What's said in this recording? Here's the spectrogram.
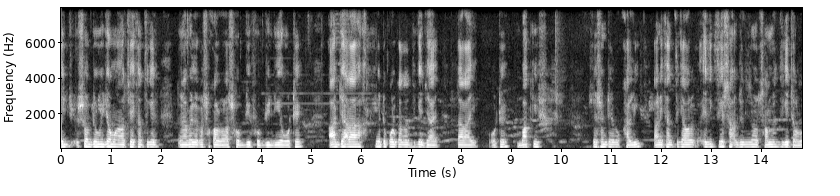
এই সব জমি জমা আছে, এখান থেকে গ্রামের লোক সকালবেলা সবজি ফবজি নিয়ে ওঠে। আর যারা একটু কলকাতার দিকে যায়, তারাই ওঠে। বাকি স্টেশনটি এখন খালি। কারণ এখান থেকে আবার এদিক থেকে যদি সামনের দিকে চলো,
